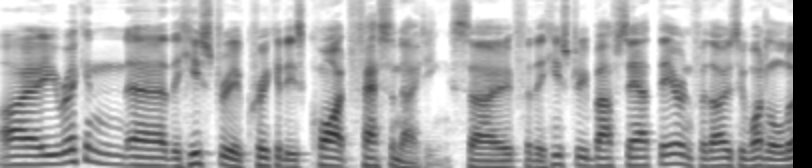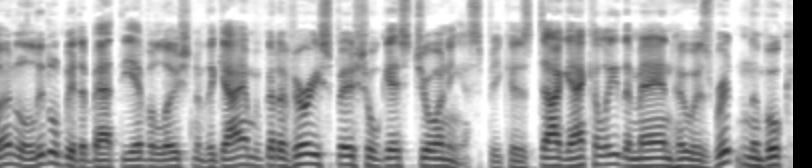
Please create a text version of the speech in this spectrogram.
I reckon uh, the history of cricket is quite fascinating. So, for the history buffs out there and for those who want to learn a little bit about the evolution of the game, we've got a very special guest joining us because Doug Ackerley, the man who has written the book,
